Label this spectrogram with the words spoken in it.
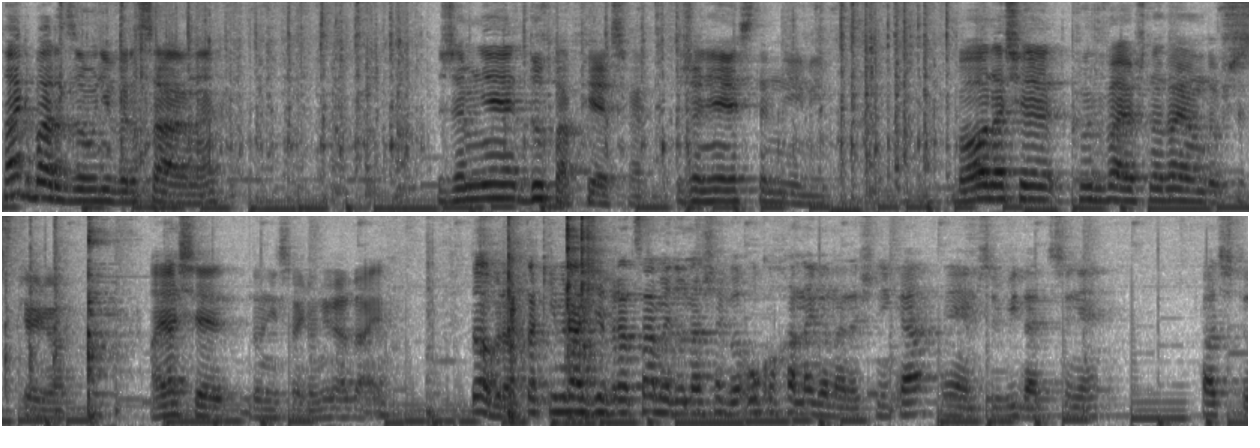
tak bardzo uniwersalne, że mnie dupa piecze, że nie jestem nimi. Bo one się kurwa już nadają do wszystkiego, a ja się do niczego nie nadaję. Dobra, w takim razie wracamy do naszego ukochanego naleśnika. Nie wiem czy widać czy nie. Chodź tu.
